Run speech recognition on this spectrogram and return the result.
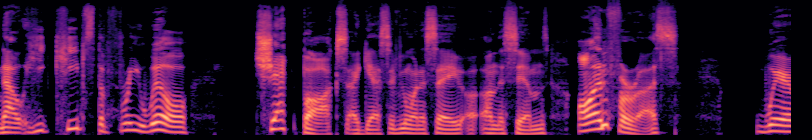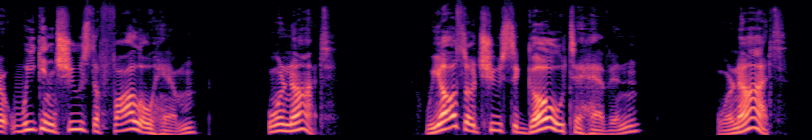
Now, He keeps the free will checkbox, I guess, if you want to say, on The Sims, on for us, where we can choose to follow Him or not. We also choose to go to heaven or not.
